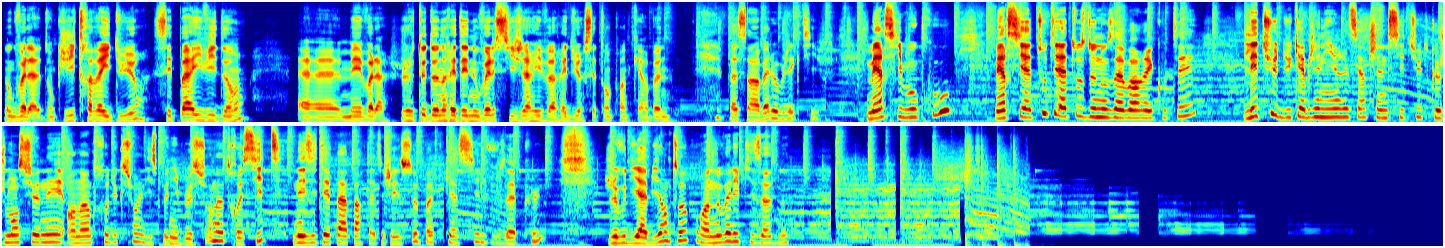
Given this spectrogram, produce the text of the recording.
Donc voilà, donc j'y travaille dur, c'est pas évident, euh, mais voilà, je te donnerai des nouvelles si j'arrive à réduire cette empreinte carbone. Bah, c'est un bel objectif. Merci beaucoup. Merci à toutes et à tous de nous avoir écoutés. L'étude du Capgemini Research Institute que je mentionnais en introduction est disponible sur notre site. N'hésitez pas à partager ce podcast s'il vous a plu. Je vous dis à bientôt pour un nouvel épisode.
